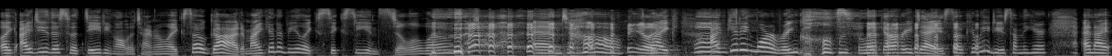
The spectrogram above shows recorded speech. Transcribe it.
Like I do this with dating all the time. I'm like, so God, am I going to be like 60 and still alone? and um, like, like, I'm getting more wrinkles like every day. So can we do something here? And I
